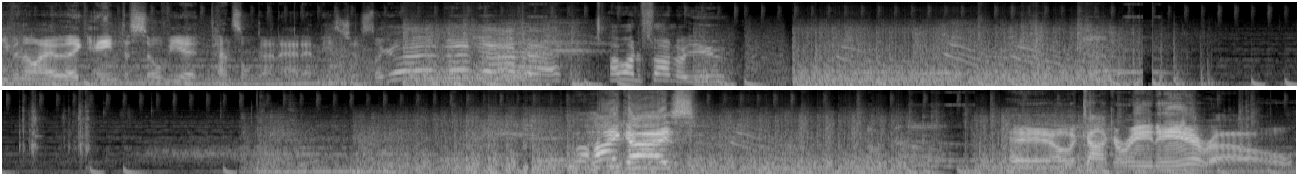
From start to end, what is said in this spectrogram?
Even though I, like, aimed a Soviet pencil gun at him, he's just like, ah, I want to follow you. Oh, hi, guys! Hail the conquering hero!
